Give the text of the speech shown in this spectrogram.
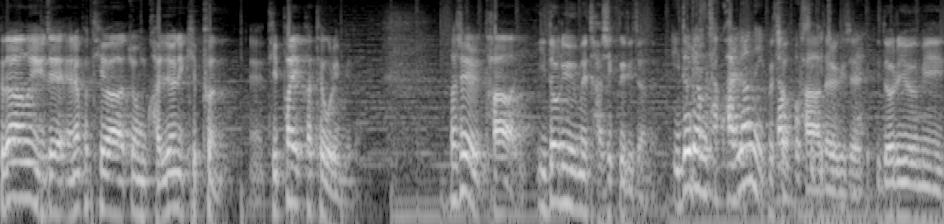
그 다음은 이제 NFT와 좀 관련이 깊은 예, DeFi 카테고리입니다. 사실 다 이더리움의 자식들이잖아요. 이더리움 다 관련이 있다고 그렇죠. 볼수 다들 있겠죠. 이제 네. 이더리움이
